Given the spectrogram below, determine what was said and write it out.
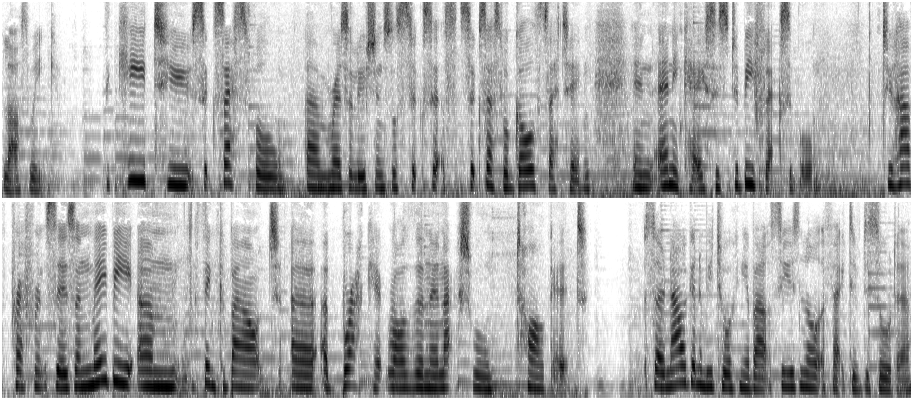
last week. The key to successful um, resolutions or success, successful goal setting in any case is to be flexible, to have preferences, and maybe um, think about uh, a bracket rather than an actual target. So, now we're going to be talking about seasonal affective disorder.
